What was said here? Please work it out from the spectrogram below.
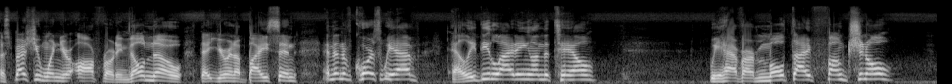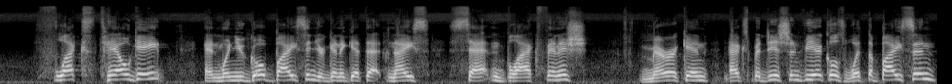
especially when you're off-roading. They'll know that you're in a bison. And then of course we have LED lighting on the tail. We have our multifunctional flex tailgate. And when you go bison, you're gonna get that nice satin black finish. American Expedition vehicles with the bison.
